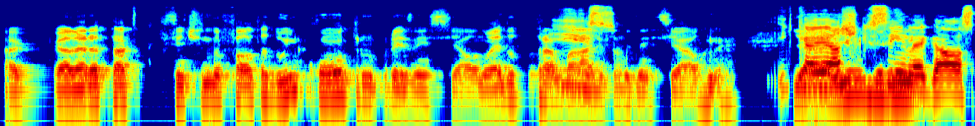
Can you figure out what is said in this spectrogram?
A galera tá sentindo falta do encontro presencial, não é do trabalho isso. presencial, né? E, e que aí, acho que sim, legal. As...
